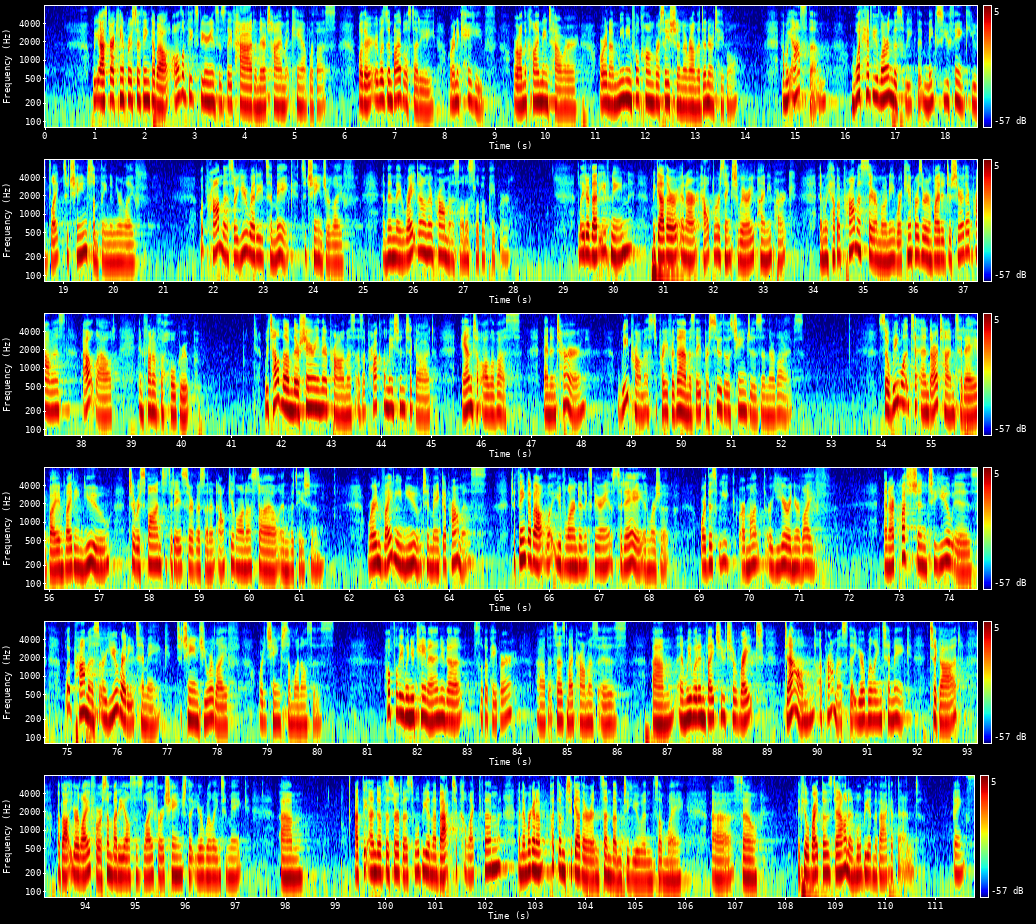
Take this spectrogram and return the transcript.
We ask our campers to think about all of the experiences they've had in their time at camp with us, whether it was in Bible study or in a cave or on the climbing tower or in a meaningful conversation around the dinner table. And we ask them, What have you learned this week that makes you think you'd like to change something in your life? What promise are you ready to make to change your life? And then they write down their promise on a slip of paper. Later that evening, we gather in our outdoor sanctuary, Piney Park, and we have a promise ceremony where campers are invited to share their promise out loud in front of the whole group. We tell them they're sharing their promise as a proclamation to God and to all of us. And in turn, we promise to pray for them as they pursue those changes in their lives. So we want to end our time today by inviting you to respond to today's service in an Alkulana style invitation. We're inviting you to make a promise, to think about what you've learned and experienced today in worship, or this week, or month, or year in your life. And our question to you is what promise are you ready to make to change your life or to change someone else's? Hopefully, when you came in, you got a slip of paper uh, that says, My promise is. Um, and we would invite you to write down a promise that you're willing to make to God about your life or somebody else's life or a change that you're willing to make. Um, at the end of the service, we'll be in the back to collect them, and then we're going to put them together and send them to you in some way. Uh, so if you'll write those down, and we'll be in the back at the end. Thanks.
